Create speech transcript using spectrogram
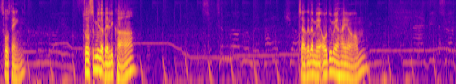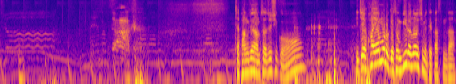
소생. 좋습니다, 멜리카. 자, 그 다음에 어둠의 하염. 자, 방전 한번 써주시고. 이제 화염으로 계속 밀어 넣으시면 될 것 같습니다.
